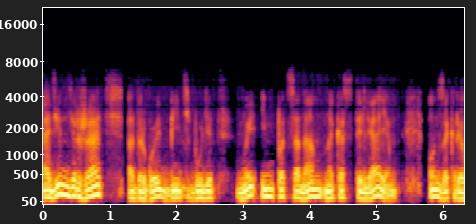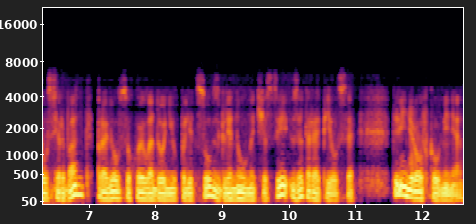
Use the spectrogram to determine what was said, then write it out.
Один держать, а другой бить будет. Мы им пацанам накостыляем. Он закрыл сервант, провел сухой ладонью по лицу, взглянул на часы, заторопился. Тренировка у меня.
